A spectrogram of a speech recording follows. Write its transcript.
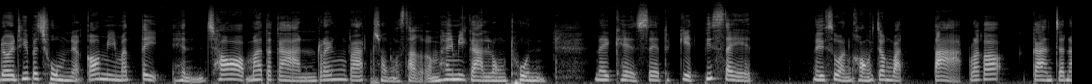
โดยที่ประชุมเนี่ยก็มีมติเห็นชอบมาตรการเร่งรัดส่งเสริมให้มีการลงทุน ในเขตเศรษฐกิจพิเศษ ในส่วนของจังหวัดตาก แล้วก็กาญจน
